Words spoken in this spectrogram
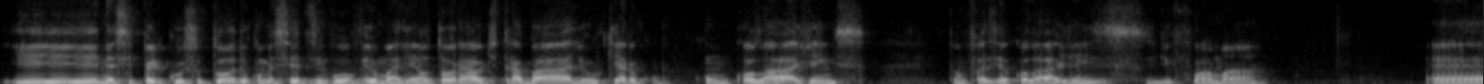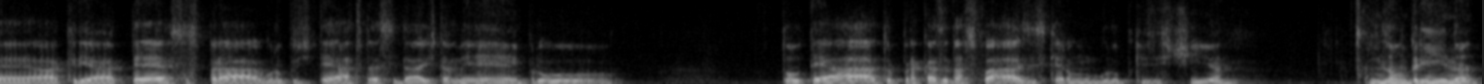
E nesse percurso todo eu comecei a desenvolver uma linha autoral de trabalho, que era com, com colagens. Então fazia colagens de forma é, a criar peças para grupos de teatro da cidade também, para o Teatro, para a Casa das Fases, que era um grupo que existia em Londrina.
